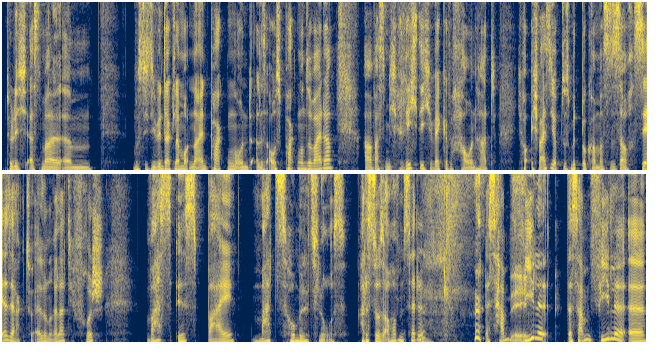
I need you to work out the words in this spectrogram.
natürlich erstmal ähm, musste ich die Winterklamotten einpacken und alles auspacken und so weiter. Aber was mich richtig weggehauen hat, ich, ich weiß nicht, ob du es mitbekommen hast, es ist auch sehr, sehr aktuell und relativ frisch. Was ist bei Mats Hummels los? Hattest du das auch auf dem Zettel? Das haben Nee. viele, das haben viele, äh,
